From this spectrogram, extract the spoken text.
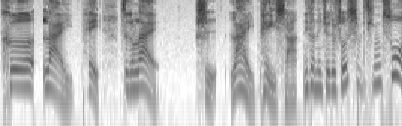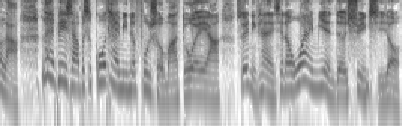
科赖配，这个赖。是赖佩霞，你可能觉得说是不是听错了？赖佩霞不是郭台铭的副手吗？对呀、所以你看现在外面的讯息哦，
